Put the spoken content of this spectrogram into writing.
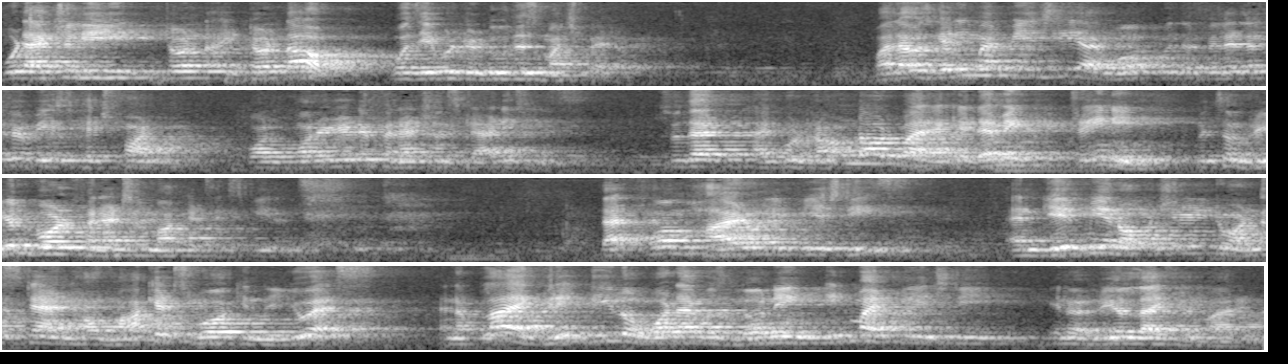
would actually, turn, it turned out, was able to do this much better. While I was getting my PhD, I worked with a Philadelphia-based hedge fund called Quantitative Financial Strategies so that I could round out my academic training with some real-world financial markets experience. That firm hired only PhDs and gave me an opportunity to understand how markets work in the US and apply a great deal of what I was learning in my PhD in a real-life environment.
